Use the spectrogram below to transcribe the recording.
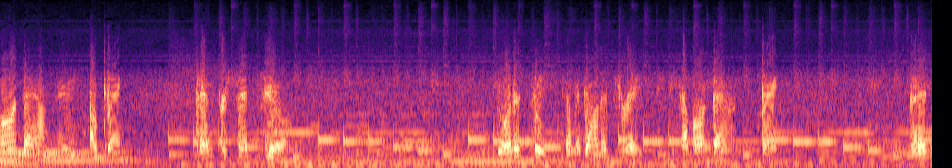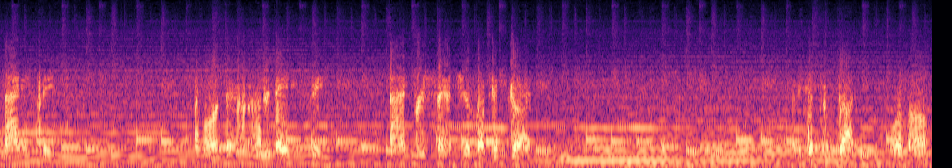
Come on down, Pete. Okay. 10% fuel. 200 feet, coming down at 3. You can come on down, okay? 190 feet. Come on down, 180 feet. 9%, you're looking good. Gonna get some dust before long.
